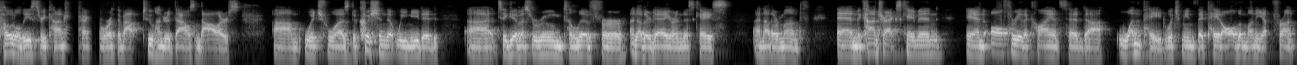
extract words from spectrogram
total, these three contracts were worth about $200,000, um, which was the cushion that we needed uh, to give us room to live for another day, or in this case, another month. And the contracts came in, and all three of the clients had uh, one paid, which means they paid all the money up front.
